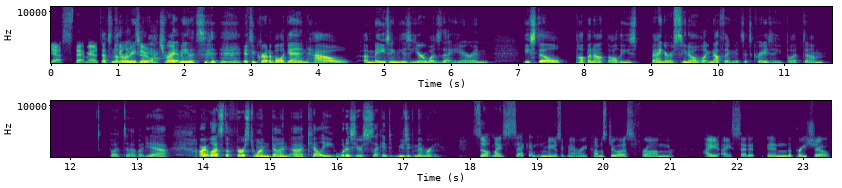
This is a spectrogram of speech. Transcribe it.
Yes, that match. That's another amazing too. match, right? I mean, it's it's incredible again how amazing his year was that year, and he's still pumping out all these bangers, you know, like nothing. It's it's crazy, but um, but uh, but yeah. All right, well, that's the first one done. Uh, Kelly, what is your second music memory? So my second music memory comes to us from I I said it in the pre-show.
